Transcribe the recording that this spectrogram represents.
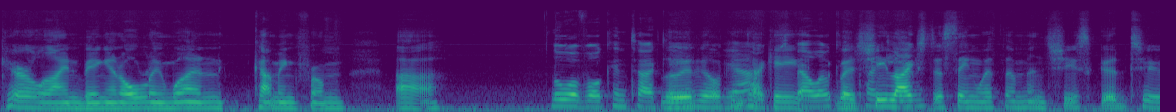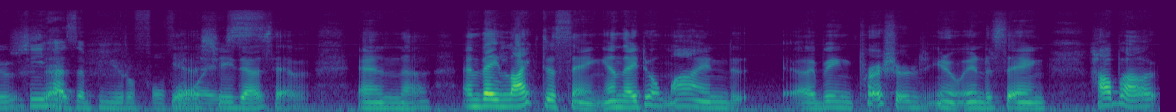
Caroline, being an only one coming from uh, Louisville, Kentucky. Louisville, Yeah, Kentucky, fellow but she likes to sing with them, and she's good too. She so- has a beautiful voice. Yes, she does have, and uh, and they like to sing, and they don't mind uh, being pressured, you know, into saying, "How about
